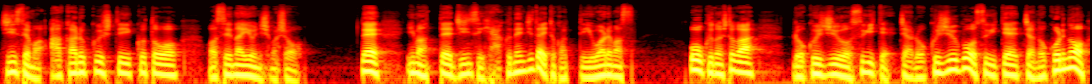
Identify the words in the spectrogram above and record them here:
人生も明るくしていくことを忘れないようにしましょう。で、今って人生100年時代とかって言われます。多くの人が60を過ぎて、じゃあ65を過ぎて、じゃあ残りの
